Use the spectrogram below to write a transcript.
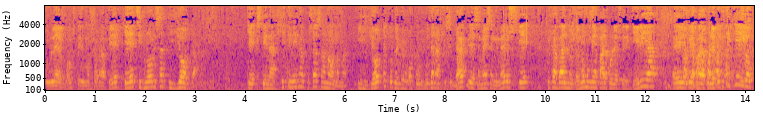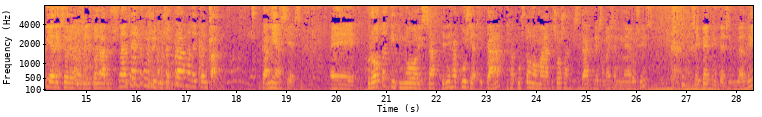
δουλεύω στη δημοσιογραφία και έτσι γνώρισα τη Γιώτα. Και στην αρχή την είχα ακουστά σαν όνομα. Η Γιώτα Κοντογεωργοπούλου, που ήταν αρχισυντάκτρια σε μέσα ενημέρωσης και είχα βάλει με το νου μου μια πάρα πολύ αυστηρή κυρία, ε, η οποία πάρα πολύ απαιτητική, η οποία δεν ξέρω έβγαζε το λάδι στους συναδέλφους, ζητούσε πράγματα κτλ. Καμία σχέση. Ε, πρώτα τη γνώρισα, την είχα ακούσει αρχικά, είχα ακούσει το όνομά της ως αρχισυντάκτρια σε μέσα ενημέρωσης, σε υπεύθυνη θέση δηλαδή,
